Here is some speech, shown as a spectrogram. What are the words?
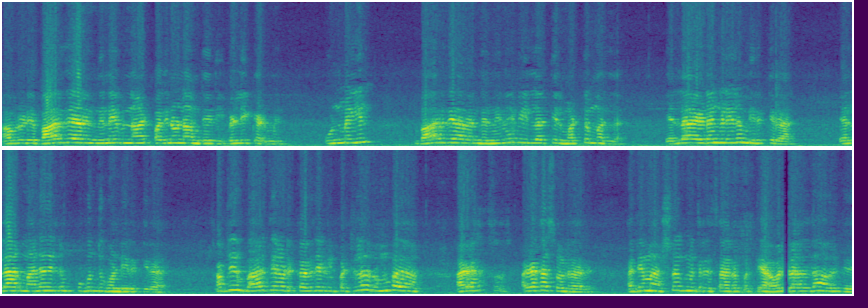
அவருடைய பாரதியாரின் நினைவு நாள் பதினொன்றாம் தேதி வெள்ளிக்கிழமை. உண்மையில் பாரதியார் அந்த நினைவு இல்லத்தில் மட்டுமல்ல எல்லா இடங்களிலும் இருக்கிறார். எல்லார் மனதிலும் புகுந்து கொண்டிருக்கிறார். அப்படின்னு பாரதியாருடைய கவிதைகள் பற்றிலாம் ரொம்ப அழகா அழகா சொல்றாரு. அதே மாதிரி அசோக் மித்ரன் சாரை பத்தி அவரால் தான் அவருக்கு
